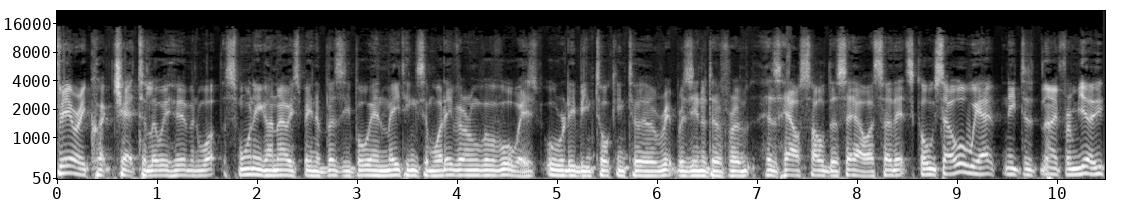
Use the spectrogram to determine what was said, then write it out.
Very quick chat to Louis Herman Watt this morning. I know he's been a busy boy in meetings and whatever, and we've always already been talking to a representative from his household this hour, so that's cool. So all we need to know from you,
